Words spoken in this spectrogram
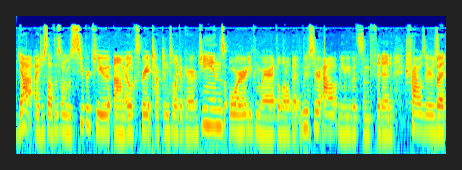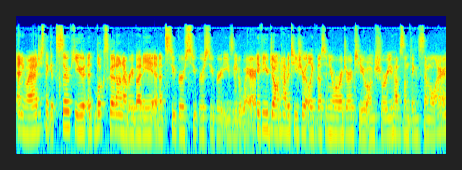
yeah, I just thought this one was super cute. Um, it looks great tucked into like a pair of jeans or you can wear it a little bit looser out, maybe with some fitted trousers. But anyway, I just think it's so cute. It looks good on everybody and it's super, super, super easy to wear. If you don't have a t-shirt like this in your wardrobe too, I'm sure you have something similar.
